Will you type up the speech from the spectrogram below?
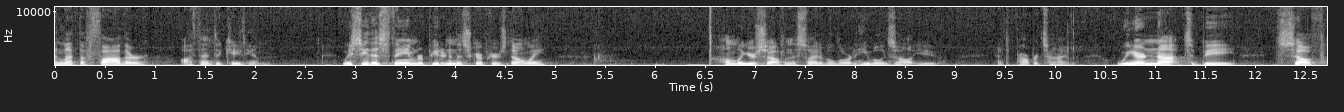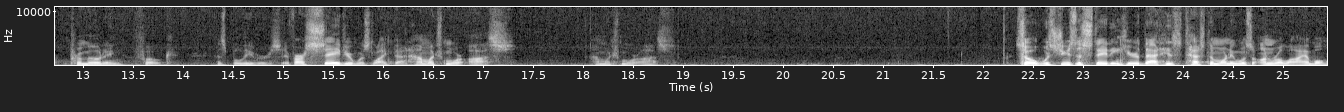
and let the Father authenticate him. We see this theme repeated in the scriptures, don't we? Humble yourself in the sight of the Lord, and he will exalt you at the proper time. We are not to be self promoting folk as believers. If our Savior was like that, how much more us? How much more us? So, was Jesus stating here that his testimony was unreliable?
